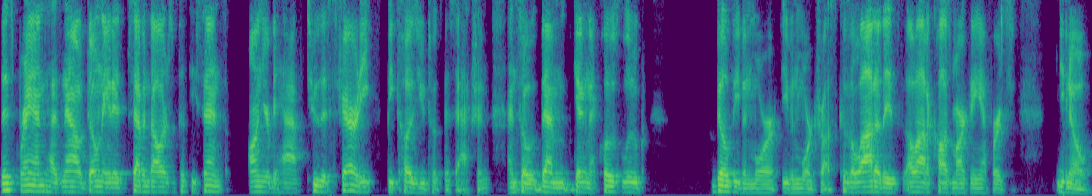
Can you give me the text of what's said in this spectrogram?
this brand has now donated $7.50 on your behalf to this charity because you took this action. And so them getting that closed loop build even more even more trust. Because a lot of these a lot of cause marketing efforts you know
